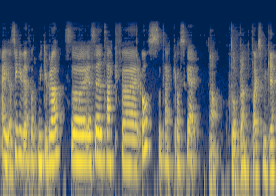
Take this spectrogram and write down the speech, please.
Ja, jag tycker vi har fått mycket bra. Så jag säger tack för oss och tack Oskar. Ja, toppen, tack så mycket.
